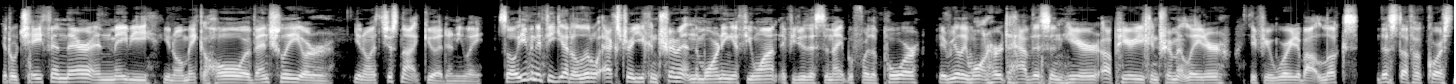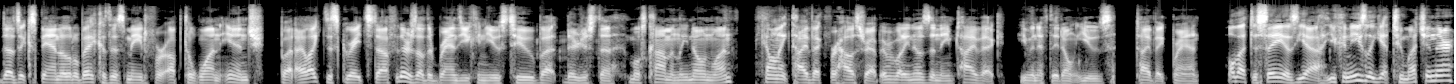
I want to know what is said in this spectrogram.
It'll chafe in there and maybe, you know, make a hole eventually or, you know, it's just not good anyway. So even if you get a little extra, you can trim it in the morning if you want, if you do this the night before the pour. It really won't hurt to have this in here. Up here, you can trim it later if you're worried about looks. This stuff, of course, does expand a little bit because it's made for up to one inch, but I like this great stuff. There's other brands you can use too, but they're just the most commonly known one. Kind of like Tyvek for house wrap. Everybody knows the name Tyvek, even if they don't use Tyvek brand. All that to say is, yeah, you can easily get too much in there,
